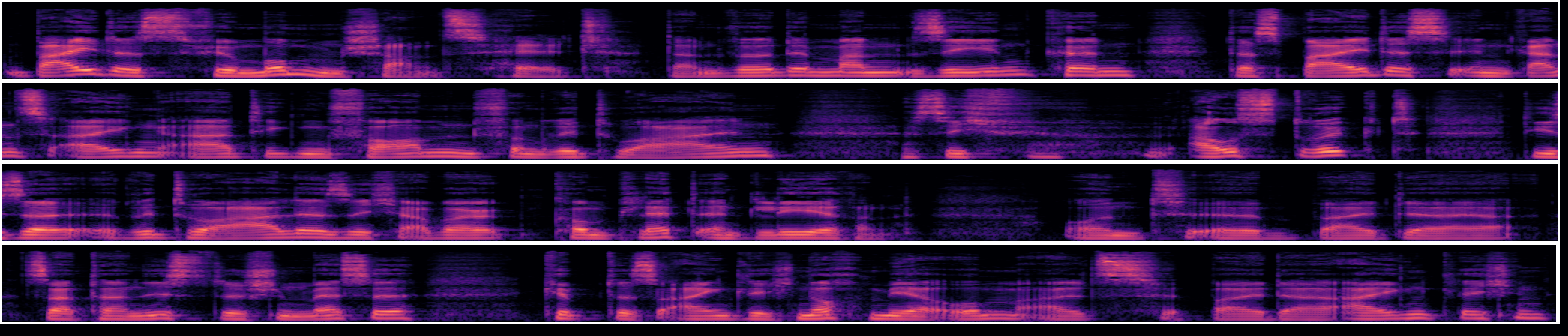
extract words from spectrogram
beides für Mummenschanz hält, dann würde man sehen können, dass beides in ganz eigenartigen Formen von Ritualen sich ausdrückt, diese Rituale sich aber komplett entleeren. Und äh, bei der satanistischen Messe kippt es eigentlich noch mehr um als bei der eigentlichen.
